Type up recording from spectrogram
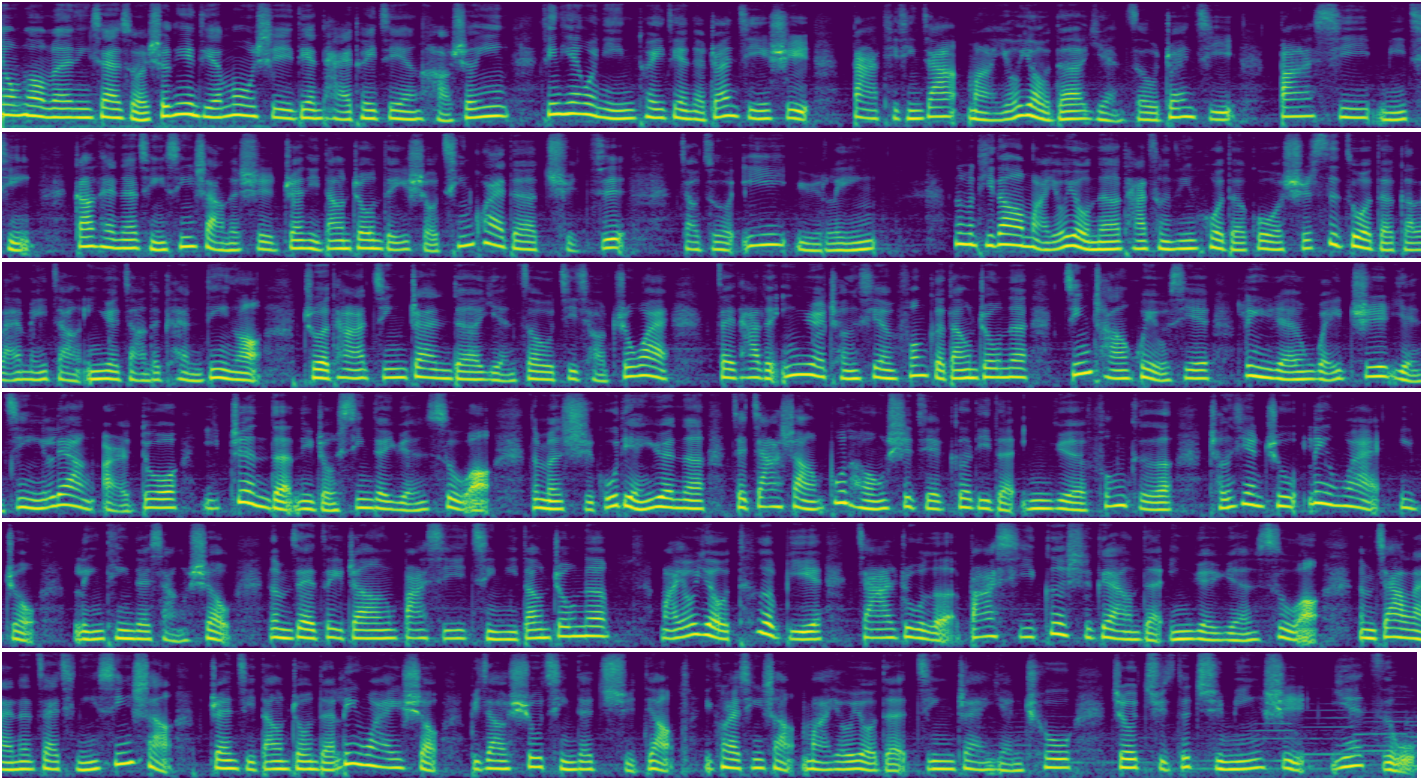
听众朋友们，您现在所收听的节目是电台推荐好声音。今天为您推荐的专辑是大提琴家马友友的演奏专辑《巴西迷情》。刚才呢，请欣赏的是专辑当中的一首轻快的曲子，叫做《一与零》。那么提到马友友呢，他曾经获得过十四座的格莱美奖音乐奖的肯定哦。除了他精湛的演奏技巧之外，在他的音乐呈现风格当中呢，经常会有些令人为之眼睛一亮、耳朵一震的那种新的元素哦。那么使古典乐呢，再加上不同世界各地的音乐风格，呈现出另外一种聆听的享受。那么在这张巴西情迷当中呢，马友友特别加入了巴西各式各样的音。音乐元素啊，那么接下来呢，再请您欣赏专辑当中的另外一首比较抒情的曲调，一块欣赏马友友的精湛演出。这首曲子的曲名是《椰子舞》。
